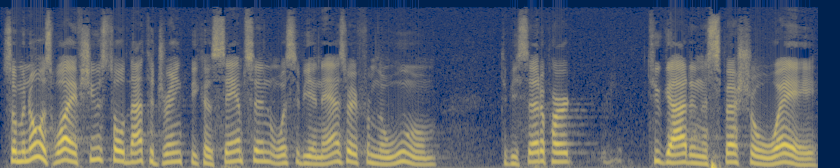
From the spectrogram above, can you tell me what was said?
So, Manoah's wife, she was told not to drink because Samson was to be a Nazarite from the womb, to be set apart to God in a special way.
